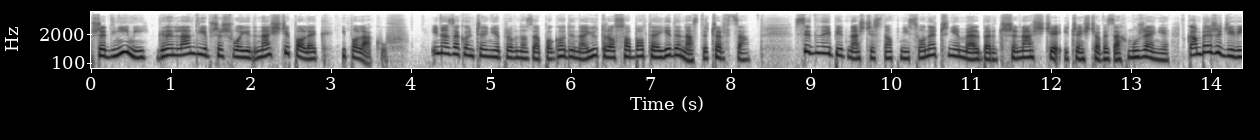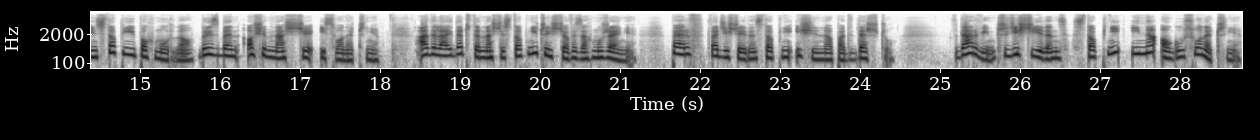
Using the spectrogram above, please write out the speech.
Przed nimi Grenlandię przeszło 11 Polek i Polaków. I na zakończenie prognoza pogody na jutro, sobotę 11 czerwca. Sydney 15 stopni słonecznie, Melbourne 13 i częściowe zachmurzenie. W Canberrze 9 stopni i pochmurno, Brisbane 18 i słonecznie. Adelaida 14 stopni, częściowe zachmurzenie. Perth 21 stopni i silny opad deszczu. W Darwin 31 stopni i na ogół słonecznie.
